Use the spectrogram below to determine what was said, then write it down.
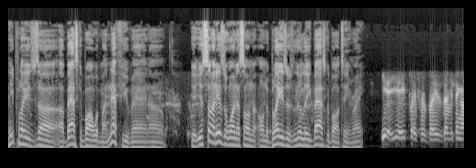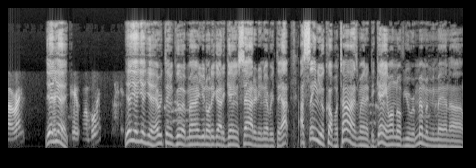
he plays uh, uh, basketball with my nephew, man. Um, your, your son is the one that's on the on the Blazers little league basketball team, right? Yeah, yeah, he plays for the Blazers. Everything all right? Yeah, yeah. Okay with my boy? Yeah, yeah, yeah, yeah. Everything good, man. You know they got a game Saturday and everything. I I seen you a couple times, man, at the game. I don't know if you remember me, man. Uh,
